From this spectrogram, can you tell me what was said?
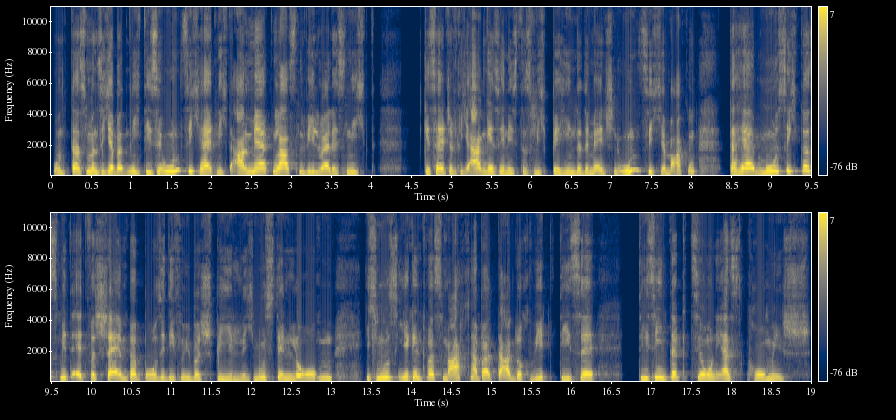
und dass man sich aber nicht diese Unsicherheit nicht anmerken lassen will, weil es nicht gesellschaftlich angesehen ist, dass mich behinderte Menschen unsicher machen. Daher muss ich das mit etwas scheinbar Positivem überspielen. Ich muss den loben, ich muss irgendwas machen, aber dadurch wird diese, diese Interaktion erst komisch.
